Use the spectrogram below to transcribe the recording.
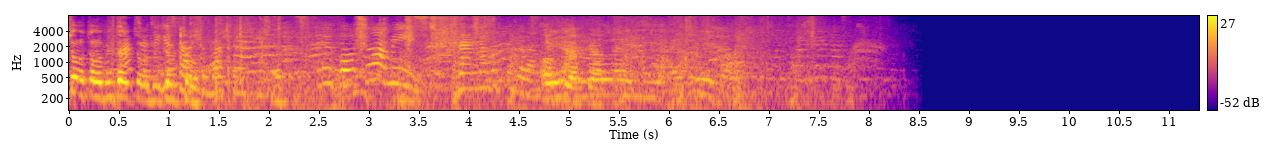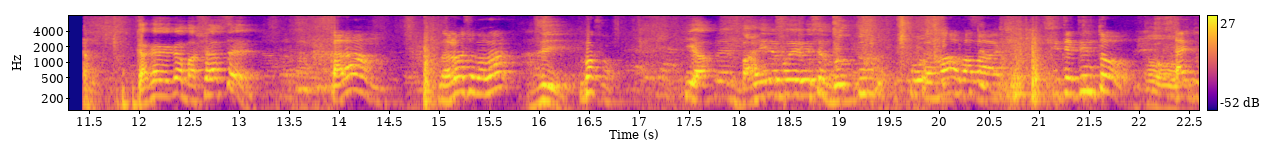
চলো চলো ভিতরে আচ্ছা চলো ঠিক ভিতরে চলো। আসো বাসায় আসো। তুমি বসো আমি রান্না করতে গেলাম। ওকে ওকে কাকা কাকা বাসা আছেন? কালাম। ভালো আছো বাবা? জি। বসো। কি আপনি বাইরে বয়ে রয়েছেন? রোদ্দুর হ্যাঁ বাবা শীতের দিন তো। তাই তো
